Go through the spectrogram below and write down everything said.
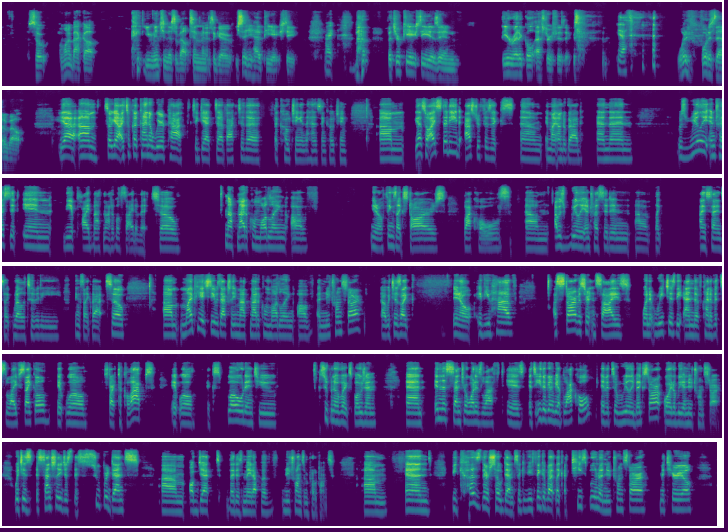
so I want to back up you mentioned this about 10 minutes ago. You said you had a PhD. Right. But, but your PhD is in theoretical astrophysics. Yes. what what is that about? Yeah. Um, so yeah, I took a kind of weird path to get uh, back to the the coaching and the handstand coaching. Um, yeah, so I studied astrophysics um, in my undergrad, and then was really interested in the applied mathematical side of it. So mathematical modeling of you know things like stars black holes um, i was really interested in uh, like einstein's like relativity things like that. So um, my phd was actually mathematical modeling of a neutron star uh, which is like you know if you have a star of a certain size when it reaches the end of kind of its life cycle it will start to collapse it will explode into supernova explosion. And in the center, what is left is it's either going to be a black hole if it's a really big star, or it'll be a neutron star, which is essentially just this super dense um, object that is made up of neutrons and protons. Um, and because they're so dense, like if you think about like a teaspoon of neutron star material,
